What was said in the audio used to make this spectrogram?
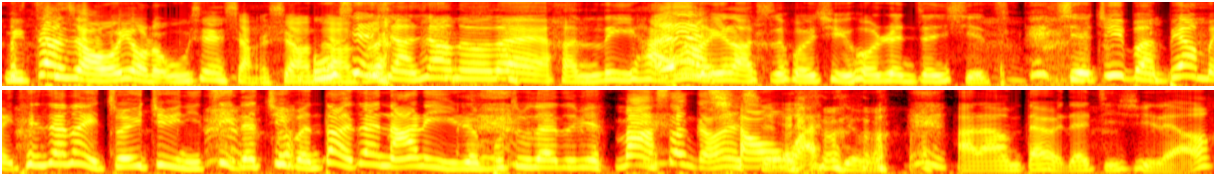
你这样讲，我有了无限想象。无限想象，对不对？很厉害。浩一老师回去以后认真写写剧本，不要每天在那里追剧。你自己的剧本到底在哪里？忍不住在这边马上赶快敲完，对吗？好了，我们待会再继续聊。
